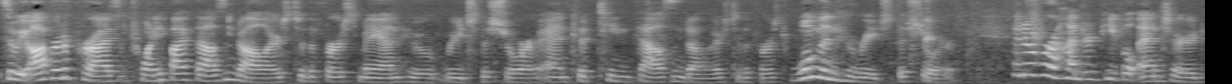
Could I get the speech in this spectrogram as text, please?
so he offered a prize of twenty-five thousand dollars to the first man who reached the shore, and fifteen thousand dollars to the first woman who reached the shore. And over a hundred people entered.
